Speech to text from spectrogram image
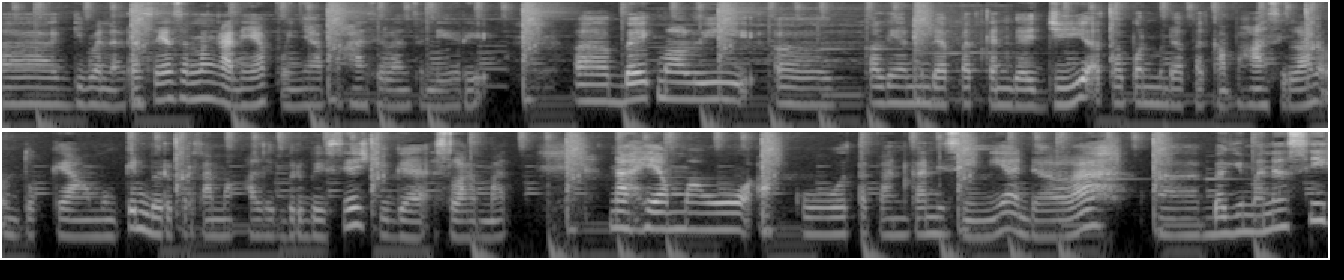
uh, gimana rasanya seneng kan ya punya penghasilan sendiri uh, baik melalui uh, kalian mendapatkan gaji ataupun mendapatkan penghasilan untuk yang mungkin baru pertama kali berbisnis juga selamat. Nah, yang mau aku tekankan di sini adalah uh, bagaimana sih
